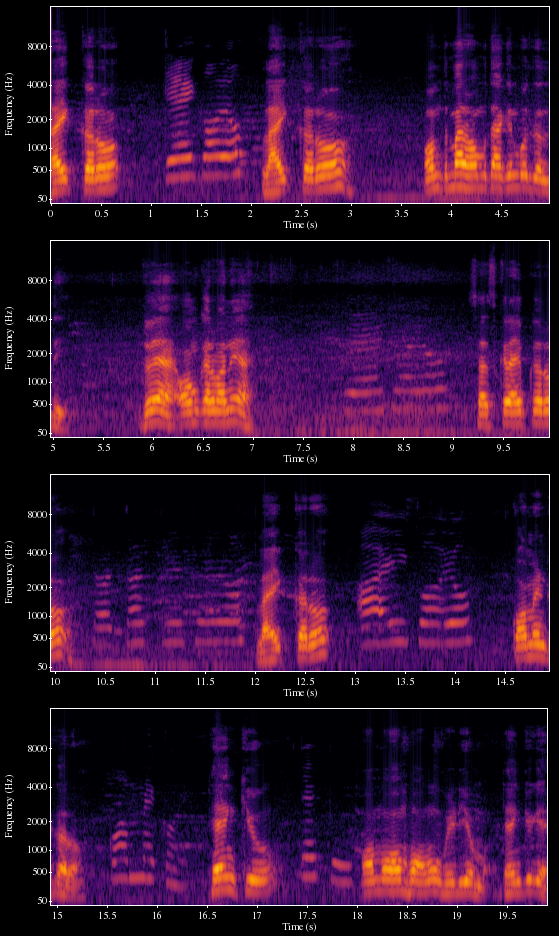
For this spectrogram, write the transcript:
લાઈક કરો. લાઈક કરો. ઓમ તમારે હોમ તાકીને બોલ જલ્દી. જોયા ઓમ કરવાનું યા? સબસ્ક્રાઈબ કરો. લાઈક કરો. કોમેન્ટ કરો. થેન્ક યુ ઓમ ઓમ ઓમ વિડીયોમાં. થેન્ક યુ કે?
